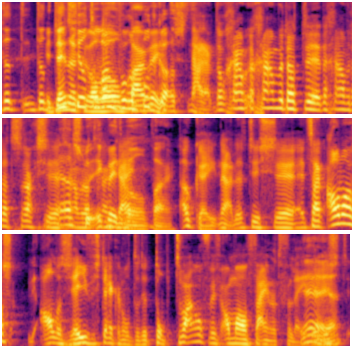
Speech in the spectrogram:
dat, dat duurt dat veel te lang voor een podcast. Nou, dan gaan we, gaan we, dat, eh, dan gaan we dat straks eh, Ja, gaan is we dat Ik gaan weet er kijken. wel een paar. Oké, nou, dat is, eh, het zijn allemaal, alle zeven, sterker nog, de top 12 heeft allemaal een Feyenoord verleden. Ja, ja. Dus het-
